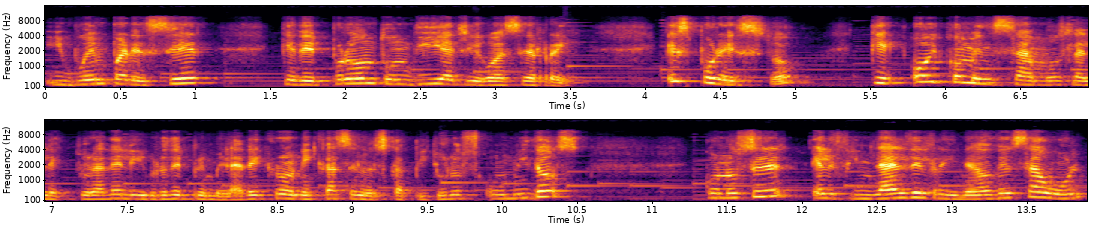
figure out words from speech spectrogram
y buen parecer que de pronto un día llegó a ser rey. Es por esto que hoy comenzamos la lectura del libro de Primera de Crónicas en los capítulos 1 y 2. Conocer el final del reinado de Saúl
